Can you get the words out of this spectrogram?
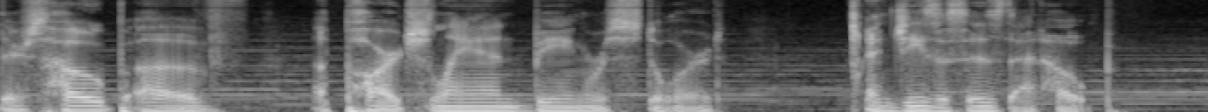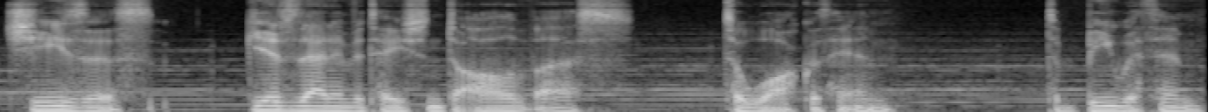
There's hope of a parched land being restored. And Jesus is that hope. Jesus gives that invitation to all of us to walk with Him, to be with Him,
